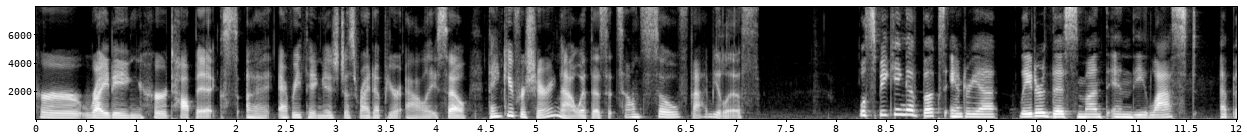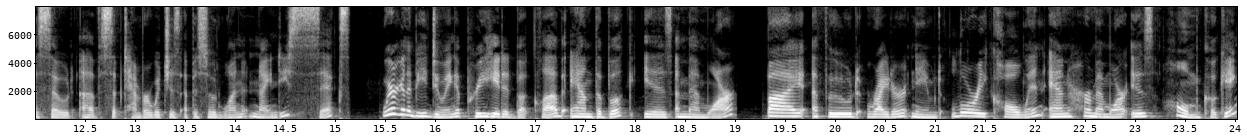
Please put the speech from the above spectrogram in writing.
Her writing, her topics, uh, everything is just right up your alley. So thank you for sharing that with us. It sounds so fabulous. Well, speaking of books, Andrea, later this month in the last episode of September, which is episode 196, we're going to be doing a preheated book club, and the book is a memoir by a food writer named Laurie Colwin, and her memoir is Home Cooking.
